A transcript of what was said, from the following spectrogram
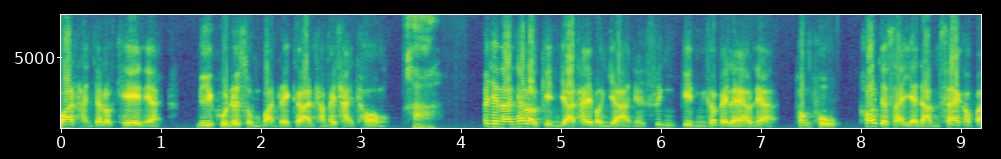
ว่านหางจระเข้เนี่ย มีคุณสมบัติในการทำให้ถ่ายท้องค่ะ เพราะฉะนั้นถ้าเรากินยาไทยบางอย่างเนี่ยซึ่งกินเข้าไปแล้วเนี่ยท้องผูก เขาจะใส่ยาดำแทรกเข้าไป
